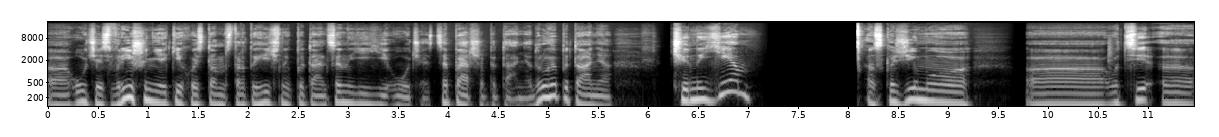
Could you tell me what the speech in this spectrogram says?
е, участь в рішенні якихось там стратегічних питань, це не її участь. Це перше питання. Друге питання: чи не є, скажімо, е, оці, е,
